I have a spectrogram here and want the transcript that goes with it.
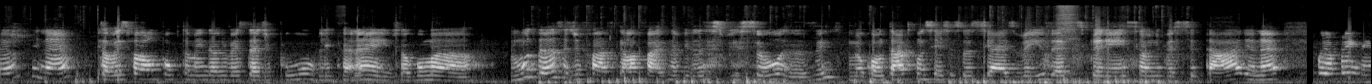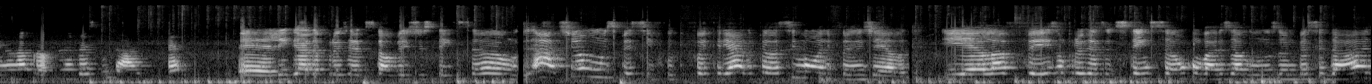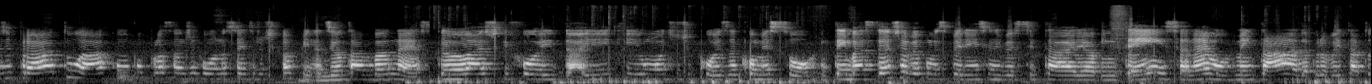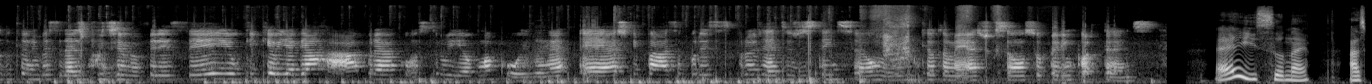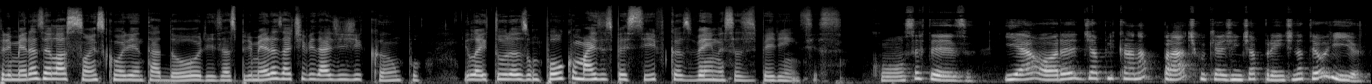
Talvez falar um pouco também da universidade pública, né? De alguma mudança de fato que ela faz na vida das pessoas. Assim. Meu contato com ciências sociais veio dessa experiência universitária, né? Fui aprendendo na própria universidade, né? É, ligada a projetos talvez de extensão. Ah, tinha um específico que foi criado pela Simone Frangella, e ela fez um projeto de extensão com vários alunos da universidade para atuar com população de rua no centro de Campinas. E eu estava nessa. Então eu acho que foi daí que um monte de coisa começou. Tem bastante a ver com uma experiência universitária intensa, né, movimentada, aproveitar tudo que a universidade podia me oferecer e o que, que eu ia agarrar para construir alguma coisa, né. É, acho que passa por esses projetos de extensão mesmo, que eu também acho que são super importantes. É isso, né? As primeiras relações com orientadores, as primeiras atividades de campo e leituras um pouco mais específicas vêm nessas experiências. Com certeza. E é a hora de aplicar na prática o que a gente aprende na teoria.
